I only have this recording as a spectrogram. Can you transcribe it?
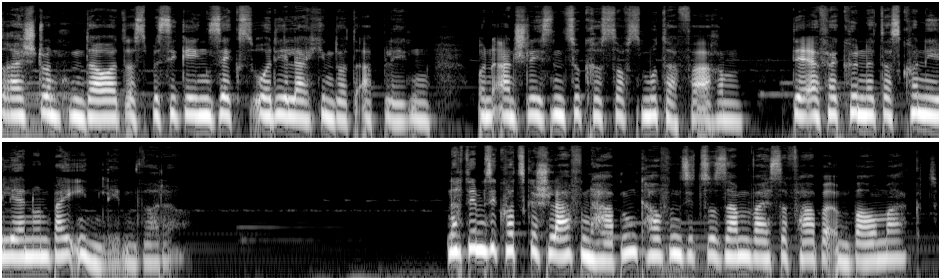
Drei Stunden dauert es, bis sie gegen 6 Uhr die Leichen dort ablegen und anschließend zu Christophs Mutter fahren, der er verkündet, dass Cornelia nun bei ihnen leben würde. Nachdem sie kurz geschlafen haben, kaufen sie zusammen weiße Farbe im Baumarkt,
